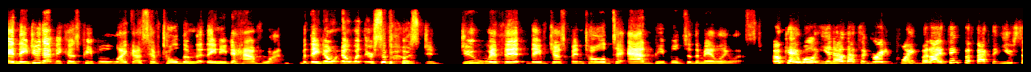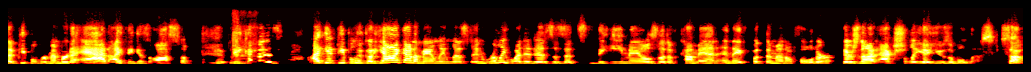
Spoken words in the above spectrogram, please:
and they do that because people like us have told them that they need to have one but they don't know what they're supposed to do with it they've just been told to add people to the mailing list Okay, well, you know, that's a great point. But I think the fact that you said people remember to add, I think is awesome because I get people who go, Yeah, I got a mailing list. And really, what it is, is it's the emails that have come in and they've put them in a folder. There's not actually a usable list. So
